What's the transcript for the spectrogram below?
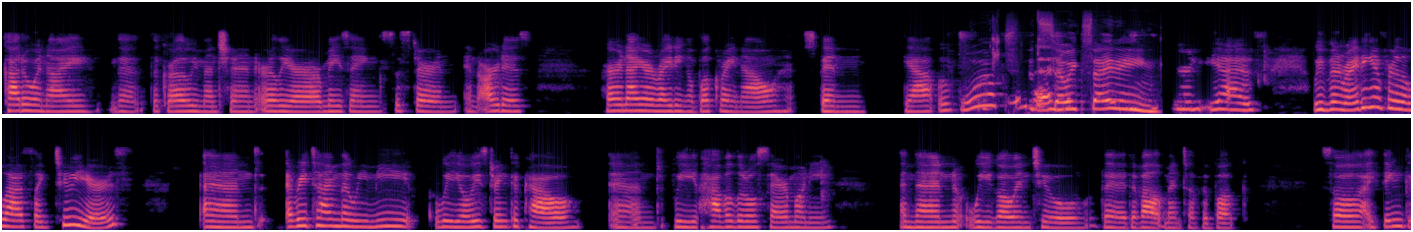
Caro and I, the the girl we mentioned earlier, our amazing sister and, and artist, her and I are writing a book right now. It's been, yeah, oops. What? It's so exciting. yes. We've been writing it for the last like two years. And every time that we meet, we always drink cacao and we have a little ceremony. And then we go into the development of the book. So I think,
